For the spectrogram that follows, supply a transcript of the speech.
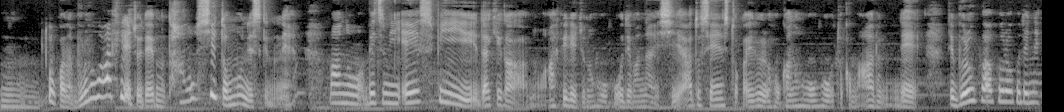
うん、どうかな？ブログアフィリエイトでも楽しいと思うんですけどね、まあ、あの別に ASP だけがあのアフィリエイトの方法ではないしあとセンスとかいろいろ他の方法とかもあるんで。でブログはブログでね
